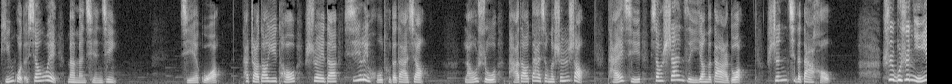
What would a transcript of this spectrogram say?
苹果的香味，慢慢前进。结果，它找到一头睡得稀里糊涂的大象。老鼠爬到大象的身上，抬起像扇子一样的大耳朵，生气的大吼：“是不是你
